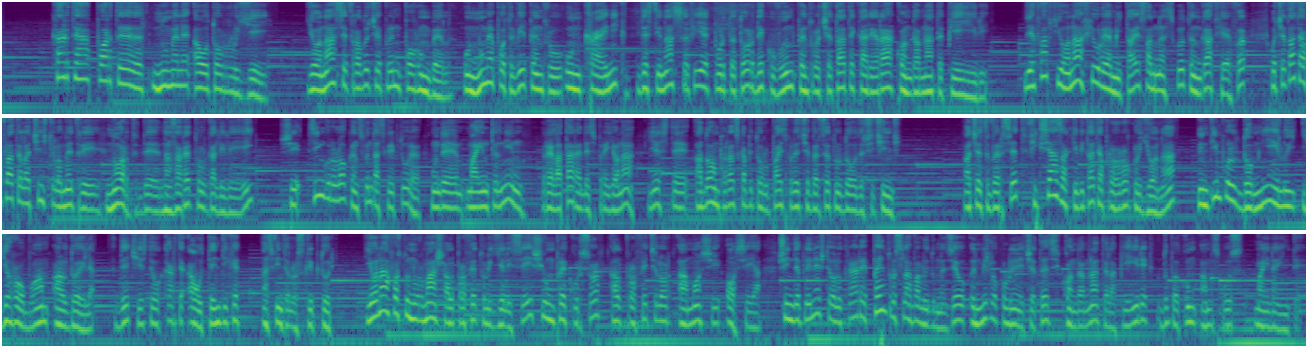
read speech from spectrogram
Cartea poartă numele autorului ei. Iona se traduce prin porumbel, un nume potrivit pentru un crainic destinat să fie purtător de cuvânt pentru o cetate care era condamnată pieirii. De fapt, Iona, fiul lui Amitai, s-a născut în Gat-Hefer, o cetate aflată la 5 km nord de Nazaretul Galileei, și singurul loc în Sfânta Scriptură unde mai întâlnim relatarea despre Iona este a doua împărați, capitolul 14, versetul 25. Acest verset fixează activitatea prorocului Iona în timpul domniei lui Ieroboam al II-lea, deci este o carte autentică a Sfintelor Scripturi. Iona a fost un urmaș al profetului Elisei și un precursor al profeților Amos și Osea și îndeplinește o lucrare pentru slava lui Dumnezeu în mijlocul unei cetăți condamnate la pieire, după cum am spus mai înainte.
